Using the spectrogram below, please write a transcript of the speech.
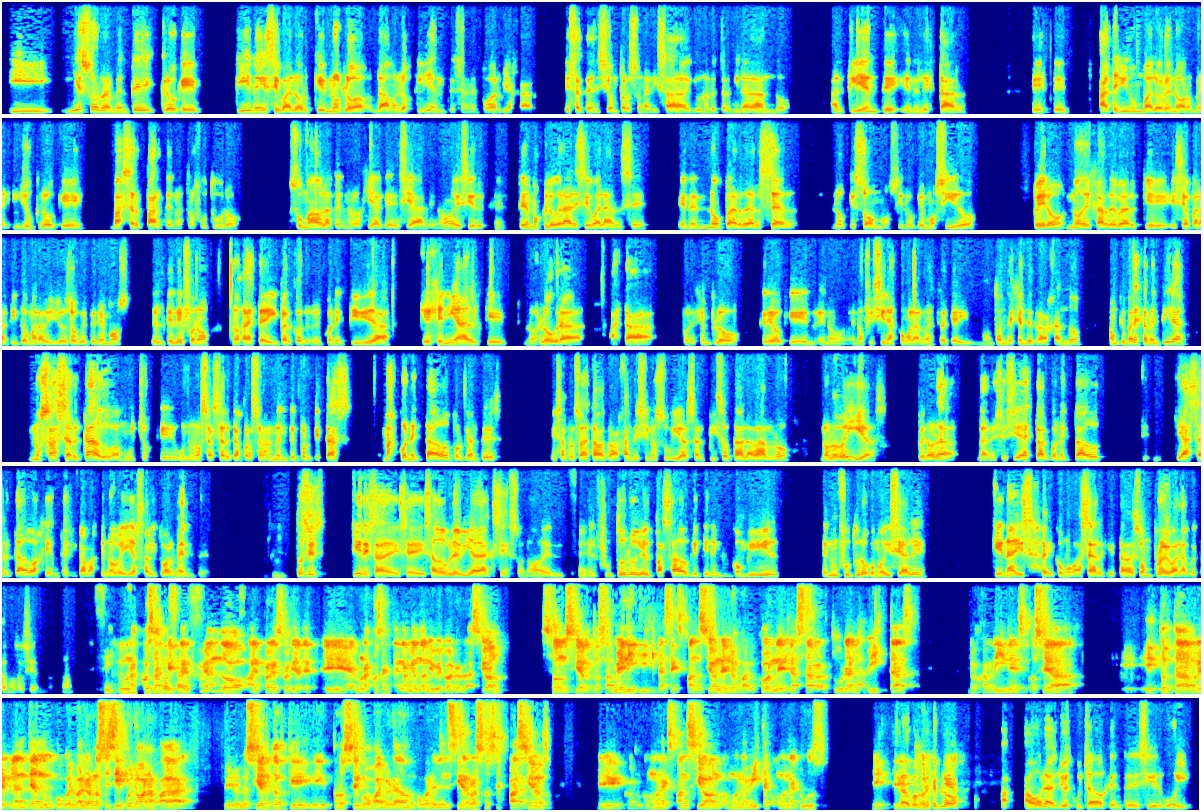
Y, eso realmente creo que tiene ese valor que nos lo daban los clientes en el poder viajar. Esa atención personalizada que uno le termina dando al cliente en el estar, este, ha tenido un valor enorme. Y yo creo que va a ser parte de nuestro futuro, sumado a la tecnología que decía Ale, ¿no? Es decir, tenemos que lograr ese balance en el no perder ser lo que somos y lo que hemos sido, pero no dejar de ver que ese aparatito maravilloso que tenemos del teléfono nos da esta hiperconectividad que es genial, que nos logra hasta, por ejemplo, creo que en, oficinas como la nuestra, que hay un montón de gente trabajando, aunque parezca mentira, nos ha acercado a muchos que uno no se acerca personalmente porque estás más conectado, porque antes esa persona estaba trabajando y si no subías al piso tal a darlo, no lo veías. Pero ahora la necesidad de estar conectado te, ha acercado a gente que capaz que no veías habitualmente. Entonces, tiene esa, esa, doble vía de acceso, ¿no? El, futuro y el pasado que tienen que convivir en un futuro, como dice Ale, que nadie sabe cómo va a ser, que son pruebas lo que estamos haciendo, ¿no? Sí. Algunas cosas que están cambiando, eh, algunas cosas que están cambiando a nivel de valoración son ciertos amenities, las expansiones, los balcones, las aberturas, las vistas, los jardines, o sea, eh, esto está replanteando un poco el valor. No sé si después lo van a pagar, pero lo cierto es que todos hemos valorado un poco en el encierro esos espacios eh, como una expansión, como una vista, como una luz. Este, claro, por ejemplo, ahora yo he escuchado gente decir, uy,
